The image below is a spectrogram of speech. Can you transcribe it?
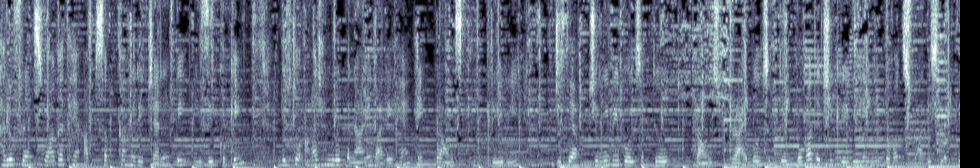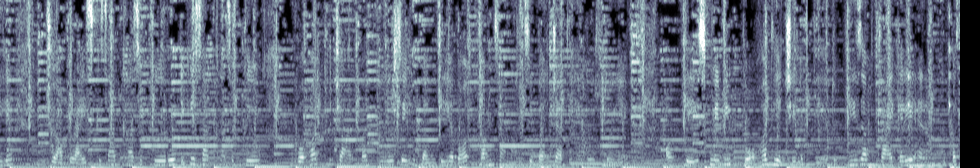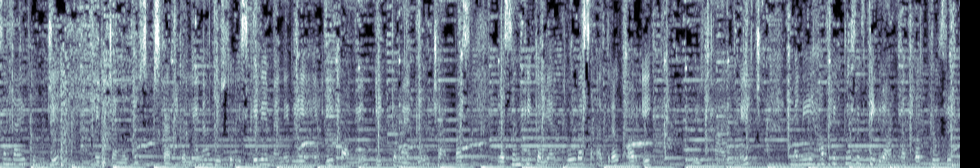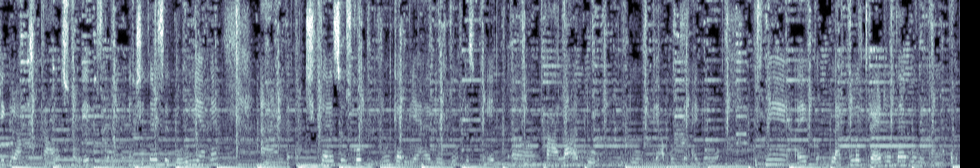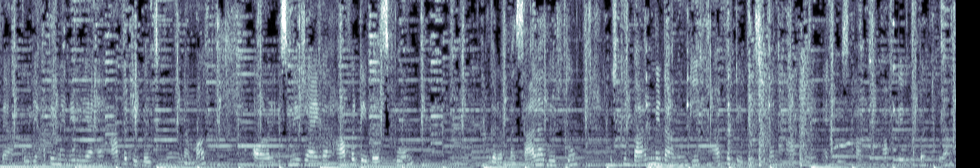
Hello friends, स्वागत है आप सबका मेरे चैनल पे इजी कुकिंग दोस्तों, आज हम लोग बनाने वाले हैं एक प्राउंस की ग्रेवी जिसे आप चिली भी बोल सकते हो प्राउंस ड्राई बोल सकते हो। बहुत अच्छी ग्रेवी है, ये बहुत स्वादिष्ट लगती है, जो आप राइस के साथ सकते हो रोटी के साथ खा सकते हो, बहुत चार पाँच किलो से ही बनती है, बहुत कम सामान से बन जाती है दोस्तों ये। और टेस्ट में भी बहुत ही अच्छी लगती है तो प्लीज़ आप ट्राई करिए एंड आपको पसंद आए तो मुझे मेरे चैनल को सब्सक्राइब कर लेना। दोस्तों, इसके लिए मैंने लिए हैं एक ऑनियन एक टोमेटो चार पाँच लहसुन की कलियाँ थोड़ा सा अदरक और एक मिर्च हरी मिर्च। मैंने यहाँ पे 250 ग्राम लगभग 250 ग्राम प्राउंस होंगे, इसको मैंने अच्छी तरह से धो लिया है। अच्छी तरह से उसको क्लीन कर लिया है दोस्तों। इसमें एक आ, काला दो दो क्या बोलते हैं आई डोंट नो उसमें एक ब्लैक कलर थ्रेड रहता है वो निकालना पड़ता है आपको। यहाँ पे मैंने लिया है हाफ़ अ टेबल स्पून नमक और इसमें जाएगा हाफ़ अ टेबल स्पून गरम मसाला दोस्तों। उसके बाद में डालूँगी half a tablespoon half में एटलीस्ट हाफ़ के ऊपर थोड़ा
